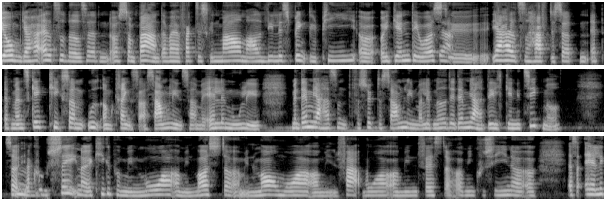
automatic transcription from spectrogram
Jo, jeg har altid været sådan, også som barn, der var jeg faktisk en meget, meget lille spinkel pige, og, og igen, det er jo også, ja. øh, jeg har altid haft det sådan, at, at man skal ikke kigge sådan ud omkring sig og sammenligne sig med alle mulige, men dem, jeg har sådan forsøgt at sammenligne mig lidt med, det er dem, jeg har delt genetik med. Så mm. jeg kunne se, når jeg kiggede på min mor, og min moster, og min mormor, og min farmor, og min faster, og mine kusiner, og altså alle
